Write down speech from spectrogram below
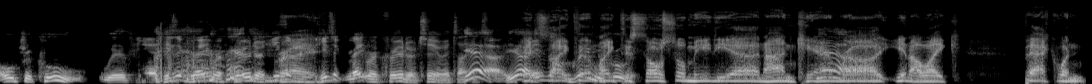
ultra cool with. Yeah, he's a great recruiter. He's, Right. a, he's a great recruiter too. It's like yeah, yeah. it's he's like the, like the social media and on camera, you know, like back when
